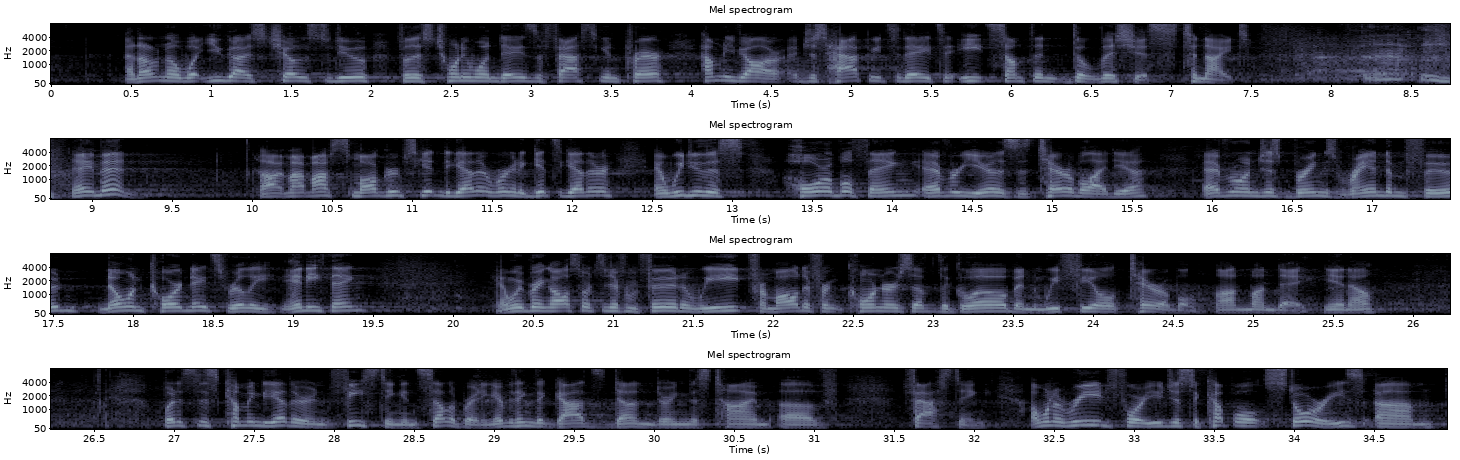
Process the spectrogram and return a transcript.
And I don't know what you guys chose to do for this 21 days of fasting and prayer. How many of y'all are just happy today to eat something delicious tonight? Amen. My, my, small group's getting together. We're going to get together, and we do this horrible thing every year. This is a terrible idea. Everyone just brings random food. No one coordinates really anything. And we bring all sorts of different food and we eat from all different corners of the globe and we feel terrible on Monday, you know? But it's this coming together and feasting and celebrating everything that God's done during this time of fasting. I want to read for you just a couple stories um,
